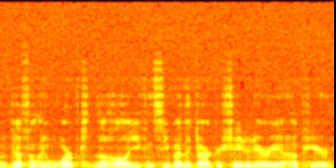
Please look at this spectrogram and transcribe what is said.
We've definitely warped the hull. You can see by the darker shaded area up here.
